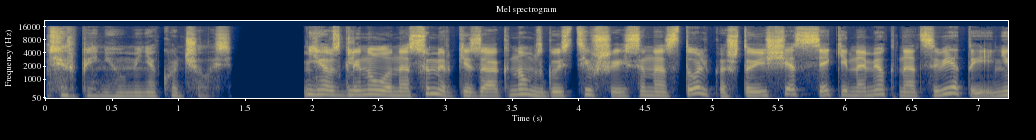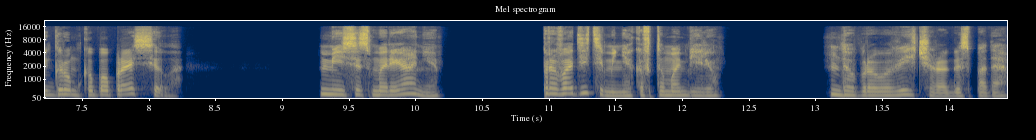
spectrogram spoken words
Терпение у меня кончилось. Я взглянула на сумерки за окном, сгустившиеся настолько, что исчез всякий намек на цвет, и негромко попросила. «Миссис Мариане, Проводите меня к автомобилю. Доброго вечера, господа.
